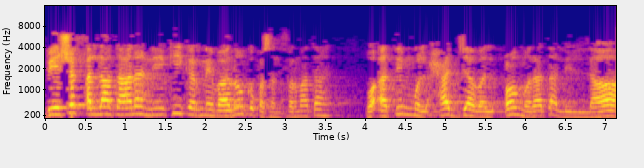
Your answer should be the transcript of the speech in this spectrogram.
بے شک اللہ تعالی نیکی کرنے والوں کو پسند فرماتا ہے۔ وہ عتیم الحج للہ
